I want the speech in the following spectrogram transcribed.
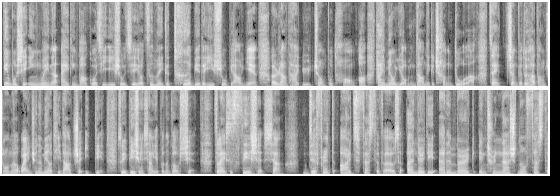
并不是因为呢，爱丁堡国际艺术节有这么一个特别的艺术表演而让他与众不同啊，他还没有有名到那个程度了。在整个对话当中呢，完全都没有提到这一点，所以 B 选项也不能够选。再来是 C 选项，Different arts festivals under the Edinburgh International Festival。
